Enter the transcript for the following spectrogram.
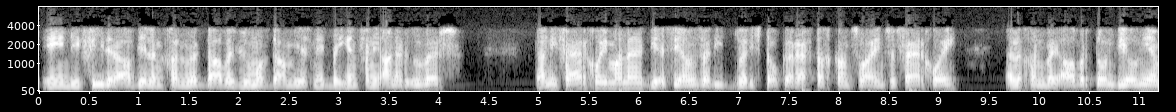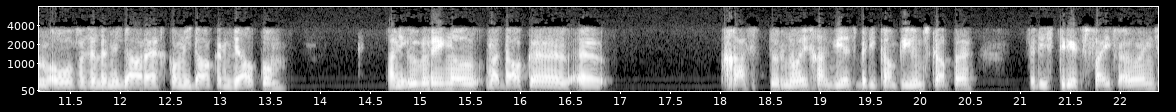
En die feeder afdeling gaan ook daar by Bloemhofdam wees, net by een van die ander oewers. Dan die vergooi manne, die is die ouens wat die wat die stokke regtig kan swaai en so vergooi. Hulle gaan by Alberton deelneem of as hulle nie daar regkom nie, daar kan welkom. Dan die oeverhengel wat dalk 'n uh, gastoernooi gaan wees by die kampioenskappe vir die streeks 5 ouens.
